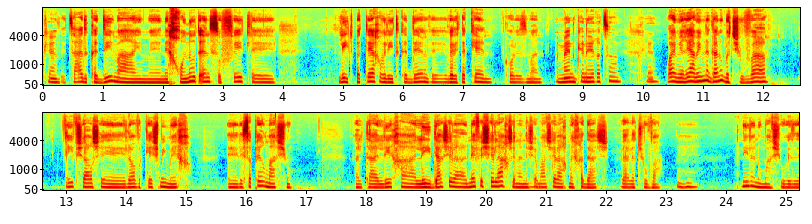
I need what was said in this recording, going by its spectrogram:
כן. זה צעד קדימה עם אה, נכונות אינסופית ל... להתפתח ולהתקדם ו... ולתקן כל הזמן. אמן כן יהי רצון. כן. וואי, מרים, אם נגענו בתשובה, אי אפשר שלא אבקש ממך אה, לספר משהו על תהליך הלידה של הנפש שלך, של הנשמה שלך מחדש, ועל התשובה. Mm-hmm. תני לנו משהו, איזה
